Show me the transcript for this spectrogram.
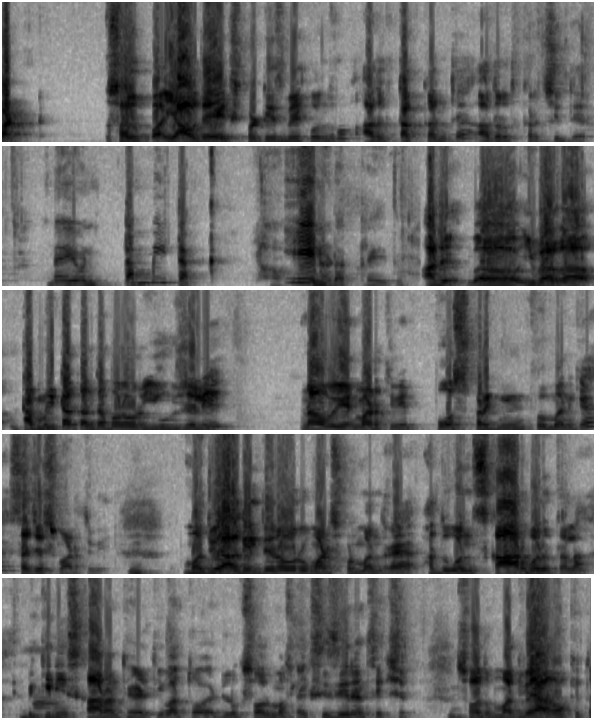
ಬಟ್ ಸ್ವಲ್ಪ ಯಾವುದೇ ಎಕ್ಸ್ಪರ್ಟೀಸ್ ಬೇಕು ಅಂದ್ರು ಅದಕ್ಕೆ ತಕ್ಕಂತೆ ಅದರದ್ದು ಖರ್ಚಿದ್ದೇ ಇರುತ್ತೆ. ಇನ್ನ ಈ ಟಮ್ಮಿ ಟಕ್ ಏನು ಡಾಕ್ಟ್ರೆ ಇದು? ಅದೇ ಇವಾಗ ಟಮ್ಮಿ ಟಕ್ ಅಂತ ಬರೋರು ಯೂಶಲಿ ನಾವು ಏನ್ ಮಾಡ್ತೀವಿ ಪೋಸ್ಟ್ ಪ್ರೆಗ್ನೆಂಟ್ ವುಮನ್ಗೆ ಸಜೆಸ್ಟ್ ಮಾಡ್ತೀವಿ. ಮದುವೆ ಆಗಿಲ್ದಿರೋರು ಮಾಡಿಸ್ಕೊಂಡು ಬಂದ್ರೆ ಅದು ಒಂದು ಸ್ಕಾರ್ ಬರುತ್ತಲ್ಲ ಬಿಕಿನಿ ಸ್ಕಾರ್ ಅಂತ ಹೇಳ್ತೀವಿ ಅಥವಾ it looks almost like caesarean section so ಅದು ಮದುವೆ ಆಗೋಕ್ಕಿಂತ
